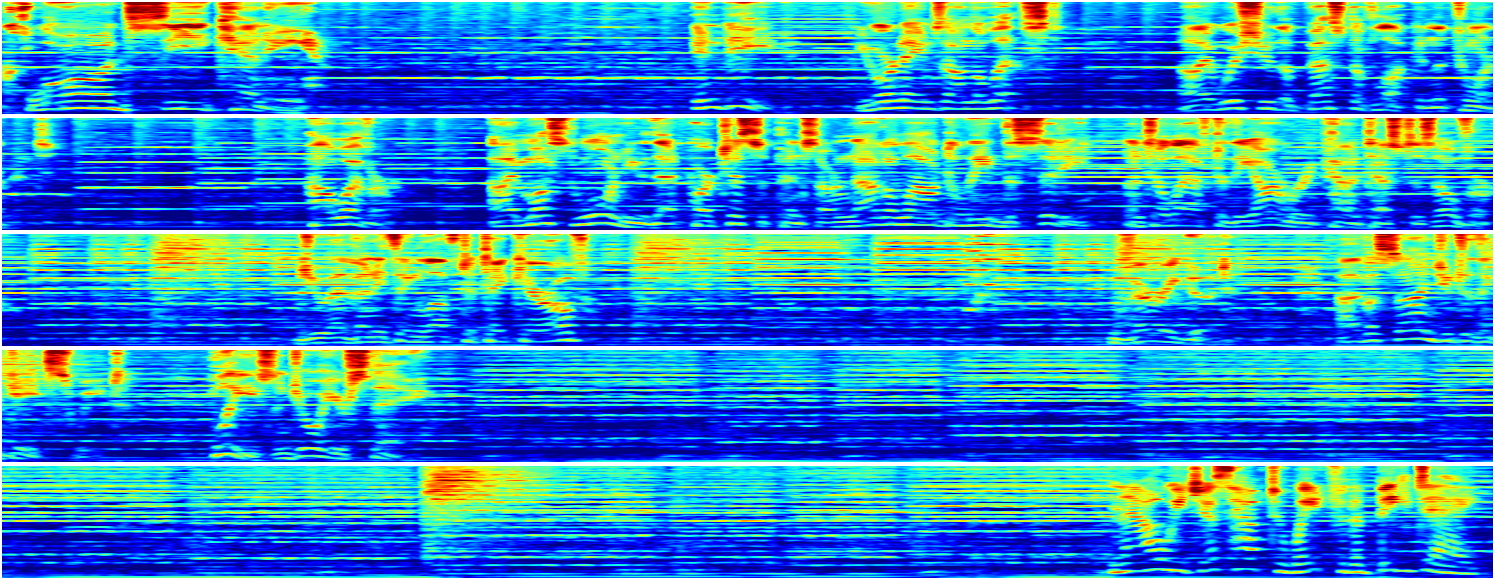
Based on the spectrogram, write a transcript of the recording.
Claude C. Kenny. Indeed, your name's on the list. I wish you the best of luck in the tournament. However, I must warn you that participants are not allowed to leave the city until after the armory contest is over. Do you have anything left to take care of? Very good. I've assigned you to the gate suite. Please enjoy your stay. Now we just have to wait for the big day.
